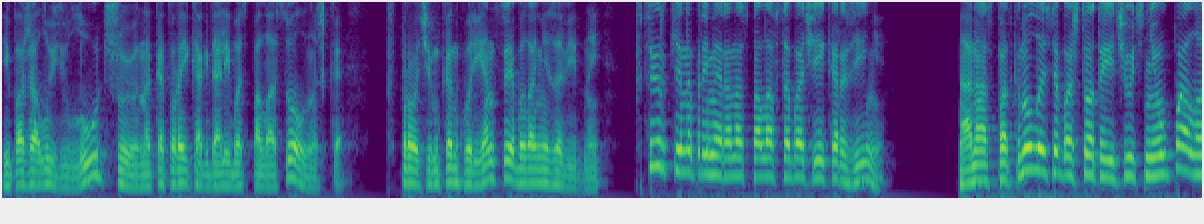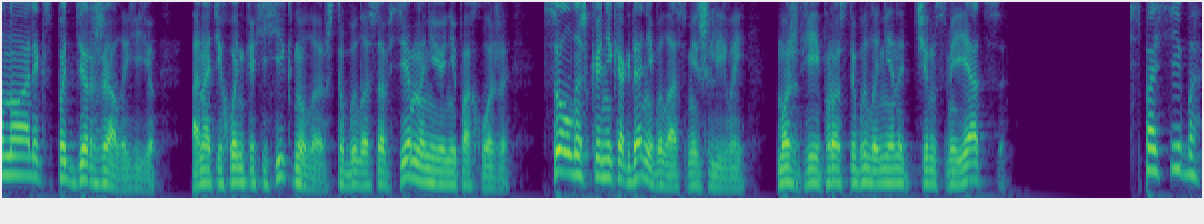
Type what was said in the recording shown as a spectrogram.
и, пожалуй, лучшую, на которой когда-либо спала солнышко. Впрочем, конкуренция была незавидной. В цирке, например, она спала в собачьей корзине. Она споткнулась обо что-то и чуть не упала, но Алекс поддержала ее. Она тихонько хихикнула, что было совсем на нее не похоже. Солнышко никогда не была смешливой. Может, ей просто было не над чем смеяться? «Спасибо»,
